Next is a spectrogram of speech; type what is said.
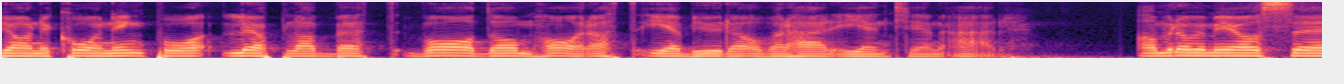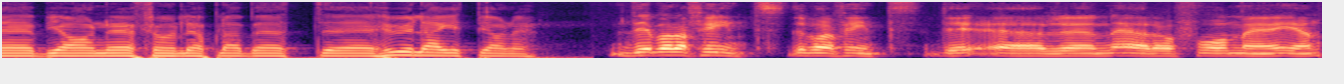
Bjarne Koning på Löplabbet vad de har att erbjuda och vad det här egentligen är. Ja, men då har vi med oss eh, Bjarne från Löplabbet. Eh, hur är läget Bjarne? Det är bara fint. Det är bara fint. Det är en ära att få vara med igen.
